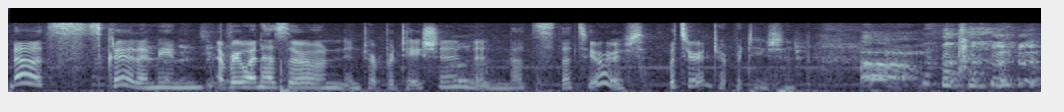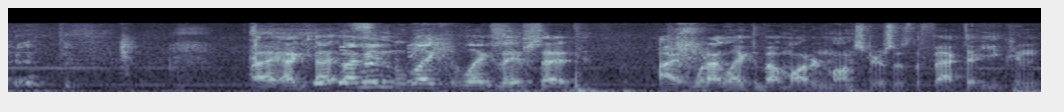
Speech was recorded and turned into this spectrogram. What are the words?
No, it's, it's good. I mean, everyone has their own interpretation, and that's that's yours. What's your interpretation? Um, I, I, I, I mean, like like they've said, I what I liked about Modern Monsters was the fact that you can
